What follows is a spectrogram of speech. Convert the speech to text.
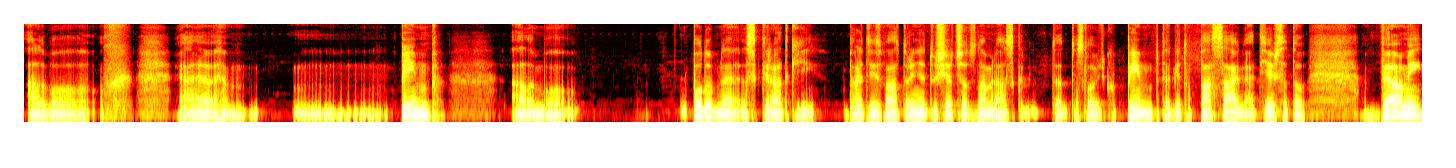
alebo ja neviem, mm, Pimp, alebo podobné skratky pre tých z vás, ktorí netušia, čo to znamená to, to slovičko pimp, tak je to pasák a tiež sa to veľmi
